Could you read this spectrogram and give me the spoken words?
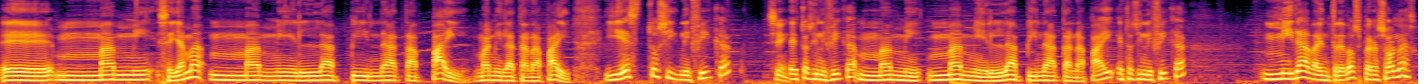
Eh, mami, se llama Mamilapinatapai, Mamilatanapai. Y esto significa Sí. esto significa mami, mami la pinata napai. Esto significa mirada entre dos personas,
